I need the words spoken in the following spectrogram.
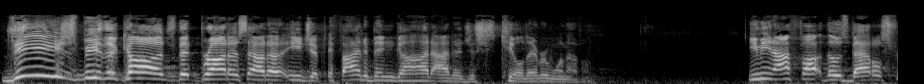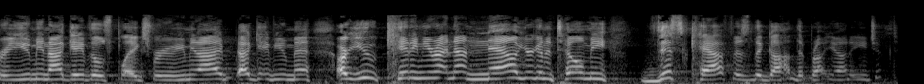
These be the gods that brought us out of Egypt. If I'd have been God, I'd have just killed every one of them. You mean I fought those battles for you? You mean I gave those plagues for you? You mean I, I gave you man? Are you kidding me right now? Now you're going to tell me this calf is the God that brought you out of Egypt?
